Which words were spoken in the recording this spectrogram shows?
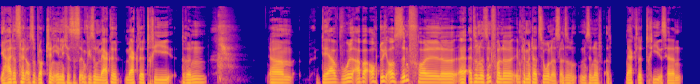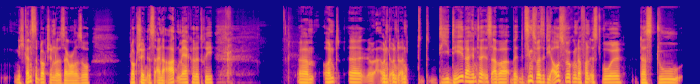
ja, das ist halt auch so Blockchain-ähnlich. Es ist irgendwie so ein Merkel, Merkle-Tree drin, ähm, der wohl aber auch durchaus sinnvolle, äh, also eine sinnvolle Implementation ist. Also im Sinne, also Merkle-Tree ist ja dann nicht ganz eine Blockchain, oder sagen wir mal so, Blockchain ist eine Art Merkle-Tree. Ähm, und, äh, und, und, und die Idee dahinter ist aber, be beziehungsweise die Auswirkung davon ist wohl, dass du,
